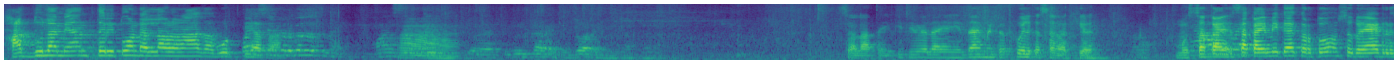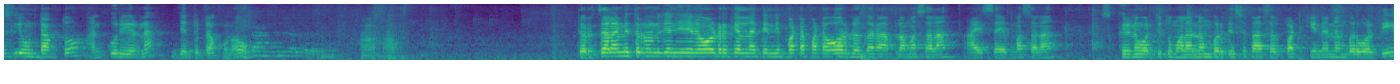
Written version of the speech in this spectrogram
हात धुला म्या तरी तोंडाला लावला ना आगा गोटते आता. चला आता किती वेळ आहे? दहा मिनिटात होईल का सगळा खेळ? मग सकाळी सकाळी मी काय करतो सगळे ॲड्रेस लिहून टाकतो आणि कुरिअरला देतो टाकून हो. हां हां. तर चला मित्रांनो ज्यांनी ज्यांनी ऑर्डर केला ना त्यांनी पटापटा ऑर्डर करा आपला मसाला आईसाहेब मसाला. स्क्रीनवरती तुम्हाला नंबर दिसत असेल पटकीनं नंबरवरती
